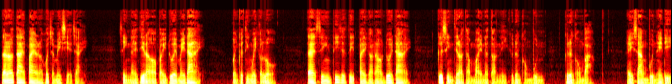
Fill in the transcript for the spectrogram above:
แล้วเราตายไปเราก็จะไม่เสียใจ สิ่งไหนที่เราเอาไปด้วยไม่ได้ มันก็ทิ้งไว้กับโลก แต่สิ่งที่จะติดไปกับเราด้วยได้ คือสิ่งที่เราทำไว้นะตอนนี้คือเรื่องของบุญคือเรื่องของบาป ให้สร้างบุญให้ดี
